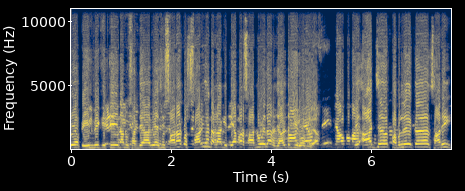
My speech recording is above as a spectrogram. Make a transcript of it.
ਇਹ ਅਪੀਲ ਵੀ ਕੀਤੀ, ਇਹਨਾਂ ਨੂੰ ਸੱਦਿਆ ਵੀ ਅਸੀਂ ਸਾਰਾ ਕੁਝ ਸਾਰੀਆਂ ਗੱਲਾਂ ਕੀਤੀਆਂ, ਪਰ ਸਾਨੂੰ ਇਹਦਾ ਰਿਜ਼ਲਟ ਜ਼ੀਰੋ ਮਿਲਿਆ। ਤੇ ਅੱਜ ਪਬਲਿਕ ਸਾਰੀ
